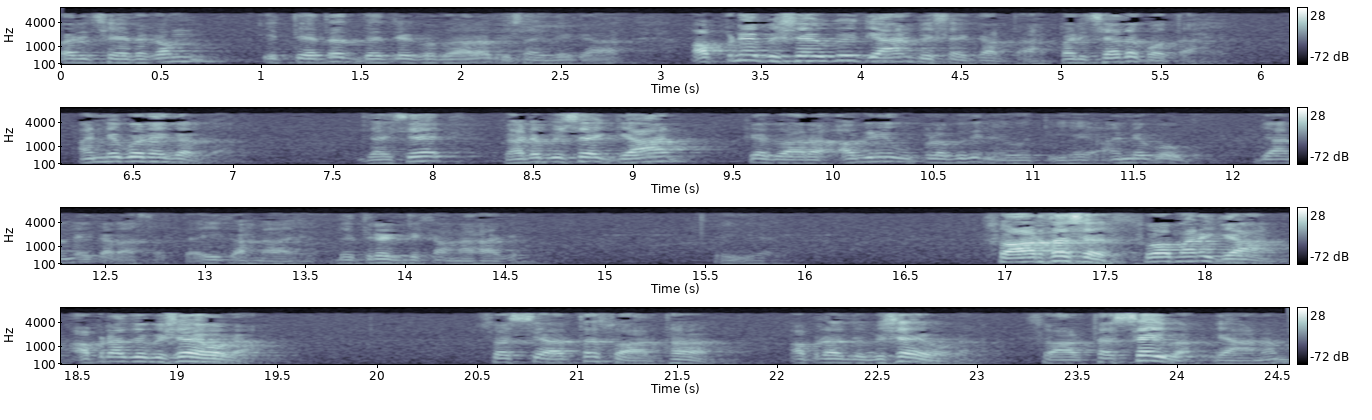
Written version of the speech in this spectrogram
परिच्छेदकम इत्यत व्यतिरिक द्वारा विषय देगा अपने विषय को ज्ञान विषय करता है, परिच्छेदक होता है, अन्य को नहीं करता। जैसे घट विषय ज्ञान के द्वारा अग्नि उपलब्धि नहीं होती है, अन्य को ज्ञान नहीं करा सकता, यही कहना है। व्यतिरिक दिखाना आगे। यही है। स्वार्थ से, स्व माने ज्ञान, अपना जो विषय होगा, स्वस्य अर्थ स्वार्थ। अपना जो विषय होगा, स्वार्थ से ज्ञानम।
